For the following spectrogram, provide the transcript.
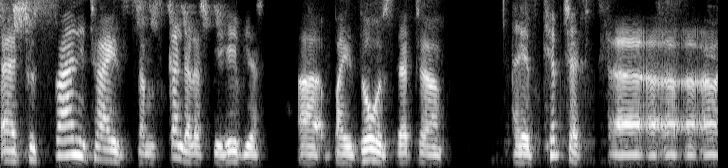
uh, to sanitize some scandalous behaviors uh, by those that uh, have captured uh, uh,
